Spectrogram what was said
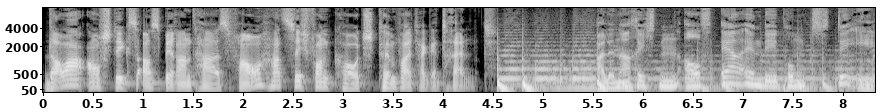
Daueraufstiegsaspirant HSV hat sich von Coach Tim Walter getrennt. Alle Nachrichten auf rnd.de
